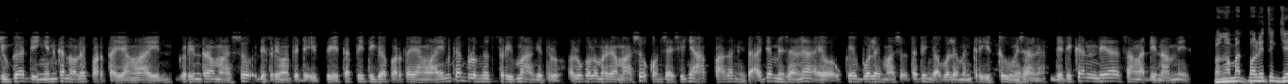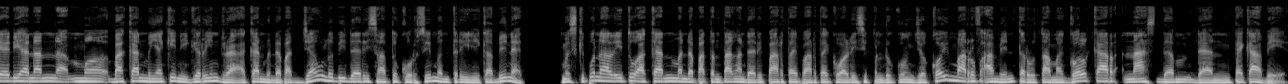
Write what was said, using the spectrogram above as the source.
juga diinginkan oleh partai yang lain. Gerindra masuk diterima PDIP, tapi tiga partai yang lain kan belum terima gitu loh. Lalu kalau mereka masuk konsesinya apa kan kita aja misalnya, ya oke boleh masuk tapi nggak boleh menteri itu misalnya. Jadi kan dia sangat dinamis. Pengamat politik Jayadi Hanan bahkan meyakini Gerindra akan mendapat jauh lebih dari satu kursi menteri di kabinet. Meskipun hal itu akan mendapat tentangan dari partai-partai koalisi pendukung Jokowi Maruf Amin terutama Golkar, Nasdem, dan PKB.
